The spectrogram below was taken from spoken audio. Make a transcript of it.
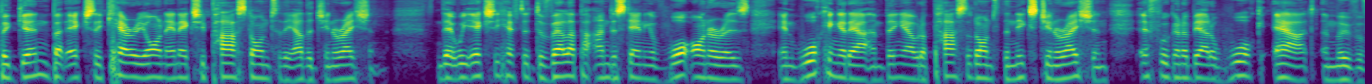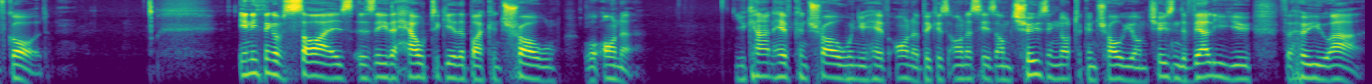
begin, but actually carry on and actually passed on to the other generation that we actually have to develop an understanding of what honor is and walking it out and being able to pass it on to the next generation if we're going to be able to walk out a move of God. Anything of size is either held together by control or honor. You can't have control when you have honor because honor says, I'm choosing not to control you, I'm choosing to value you for who you are.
